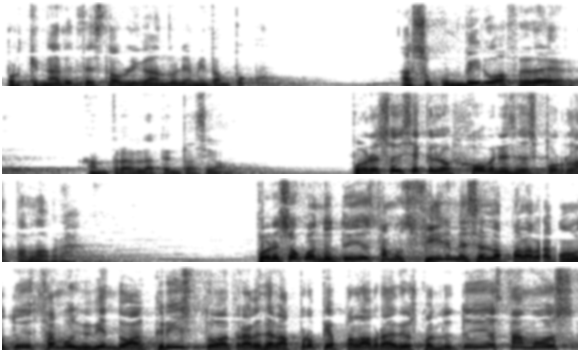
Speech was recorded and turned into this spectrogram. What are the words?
Porque nadie te está obligando, ni a mí tampoco, a sucumbir o a ceder a entrar en la tentación. Por eso dice que los jóvenes es por la palabra. Por eso cuando tú y yo estamos firmes en la palabra, cuando tú y yo estamos viviendo a Cristo a través de la propia palabra de Dios, cuando tú y yo estamos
